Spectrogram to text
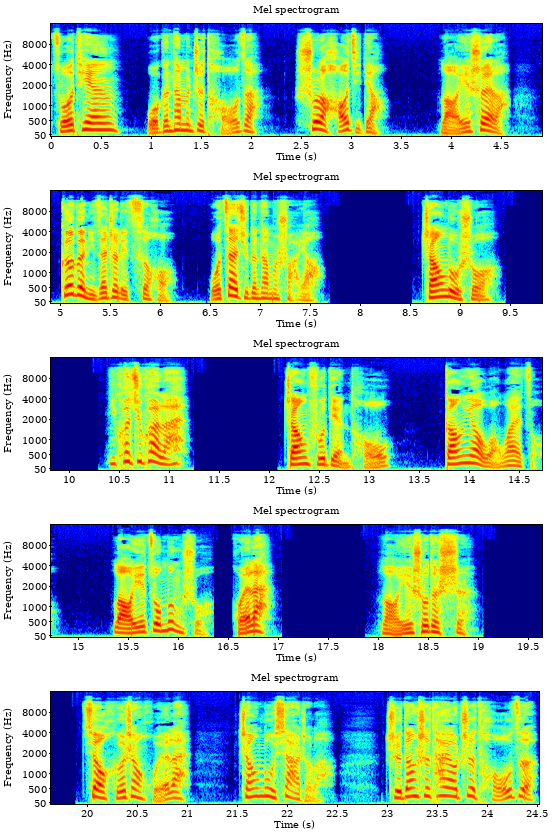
昨天我跟他们掷骰子，输了好几吊。老爷睡了。”哥哥，你在这里伺候，我再去跟他们耍药。张禄说：“你快去，快来！”张福点头，刚要往外走，老爷做梦说：“回来。”老爷说的是，叫和尚回来。张禄吓着了，只当是他要掷骰子，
